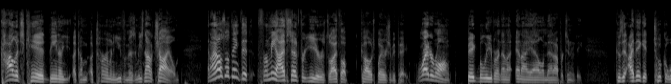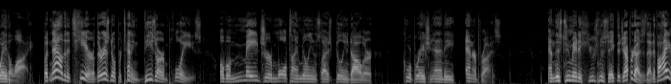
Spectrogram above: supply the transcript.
college kid being a like a, a term and a euphemism. He's not a child. And I also think that for me, I've said for years that I thought college players should be paid, right or wrong. Big believer in NIL and that opportunity because I think it took away the lie. But now that it's here, there is no pretending. These are employees of a major multi-million slash billion dollar corporation entity enterprise. And this dude made a huge mistake that jeopardizes that. If I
